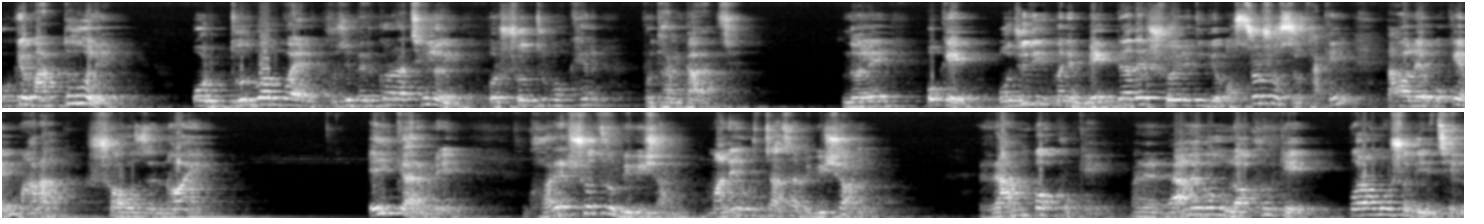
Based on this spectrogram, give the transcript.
ওকে মারতে হলে ওর দুর্বল পয়েন্ট খুঁজে বের করা ছিলই ওর শত্রুপক্ষের প্রধান কাজ। নলে ওকে, ও যদি মানে মেঘনাদের শরীরে যদি অস্ত্রশস্ত্র থাকে, তাহলে ওকে মারা সহজ নয়। এই কারণে ঘরের শত্রু বিভীষণ মানে ওর চাচা বিভীষণ রাম পক্ষকে মানে রাম এবং লক্ষণকে পরামর্শ দিয়েছিল।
